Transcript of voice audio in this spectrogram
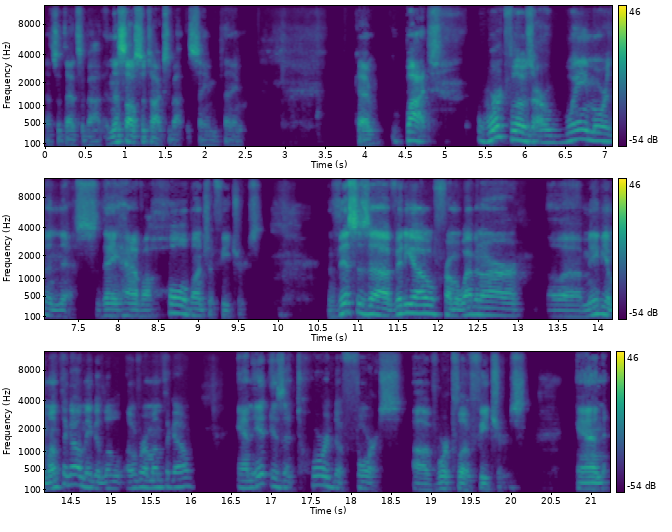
That's what that's about. And this also talks about the same thing. Okay, but workflows are way more than this. They have a whole bunch of features. This is a video from a webinar uh, maybe a month ago, maybe a little over a month ago, and it is a tour de force of workflow features. And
